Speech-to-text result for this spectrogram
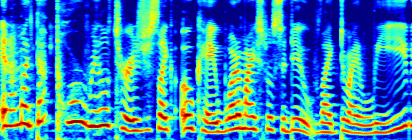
And I'm like that poor realtor is just like, "Okay, what am I supposed to do? Like do I leave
